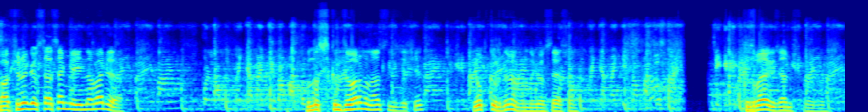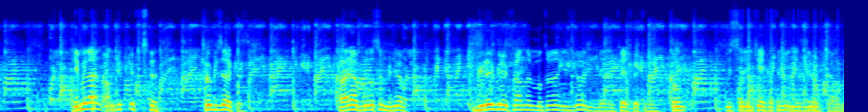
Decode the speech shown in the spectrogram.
Bak şunu göstersem yayında var ya. Bunda sıkıntı var mı lan sizce chat? Yoktur değil mi bunu göstersem? Kız baya güzelmiş bu arada. Değil mi lan amcık göktü? Çok güzel kız. Hala buradasın biliyorum. Güle güle şu anda muhtemelen izliyor benim keşfetimi. Çok istediğin keşfetimi izliyorum şu anda.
